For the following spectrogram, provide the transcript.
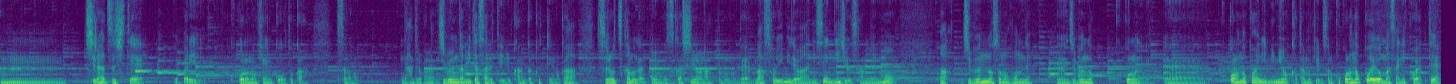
うん知らずしてやっぱり心の健康とかその何ていうのかな自分が満たされている感覚っていうのがそれをつかむのはやっぱり難しいよなと思うのでまあそういう意味では2023年もまあ自分のその本音、うん、自分の心にね、えー、心の声に耳を傾けるその心の声をまさにこうやって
